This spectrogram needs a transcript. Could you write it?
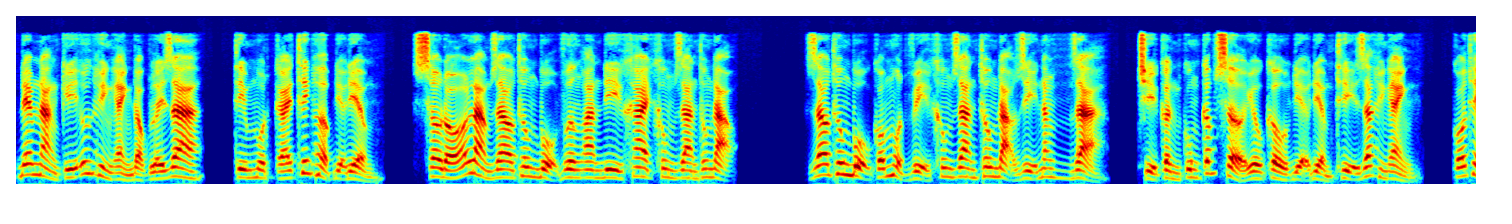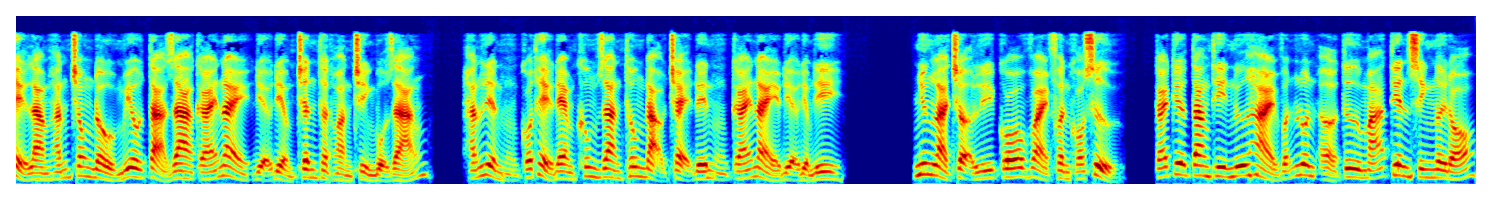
Đem nàng ký ức hình ảnh đọc lấy ra, tìm một cái thích hợp địa điểm, sau đó làm giao thông bộ Vương An đi khai không gian thông đạo. Giao thông bộ có một vị không gian thông đạo dị năng giả, chỉ cần cung cấp sở yêu cầu địa điểm thị giác hình ảnh, có thể làm hắn trong đầu miêu tả ra cái này địa điểm chân thật hoàn chỉnh bộ dáng, hắn liền có thể đem không gian thông đạo chạy đến cái này địa điểm đi. Nhưng là trợ lý có vài phần khó xử, cái kia tang thi nữ hải vẫn luôn ở tư mã tiên sinh nơi đó,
